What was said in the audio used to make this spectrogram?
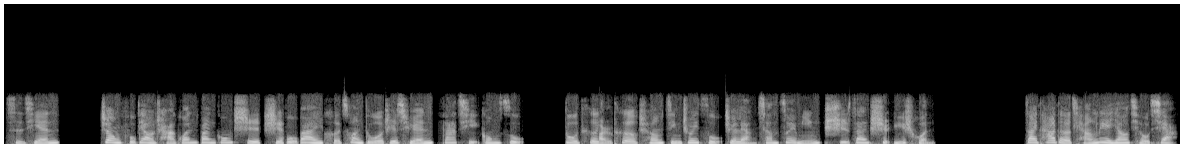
此前，政府调查官办公室是腐败和篡夺职权发起公诉。杜特尔特称，仅追诉这两项罪名实在是愚蠢。在他的强烈要求下，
